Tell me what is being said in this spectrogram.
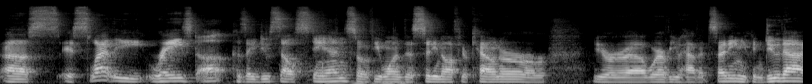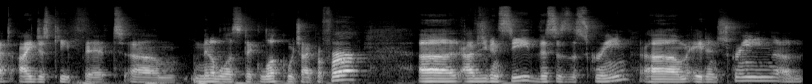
uh, is slightly raised up because they do sell stands. So if you wanted this sitting off your counter or your uh, wherever you have it setting, you can do that. I just keep it um, minimalistic look, which I prefer. Uh, as you can see, this is the screen, um, 8 inch screen. Uh,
